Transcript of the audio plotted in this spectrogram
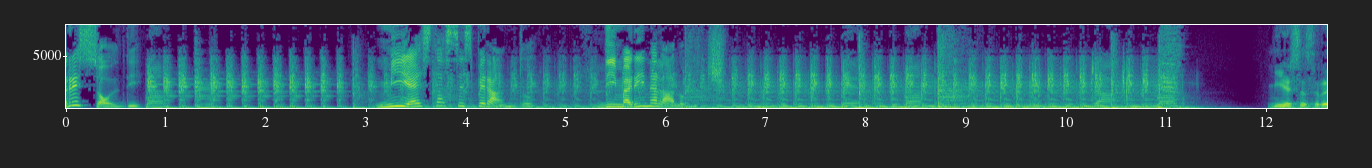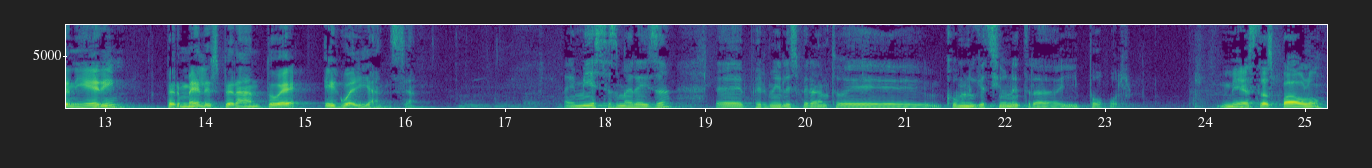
Tre soldi. Mi estas Esperanto di Marina Lalovic. Mi estas Ranieri, per me l'esperanto è eguaglianza. Eh, mi estas Maresa, eh, per me l'esperanto è comunicazione tra i popoli. Mi estas Paolo,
